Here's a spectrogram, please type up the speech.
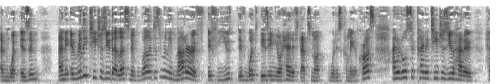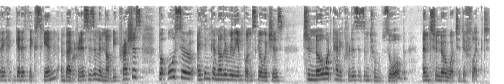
and what isn't and it, it really teaches you that lesson of well it doesn't really matter if if you if what is in your head if that's not what is coming across. And it also kind of teaches you how to how to get a thick skin about criticism and not be precious. But also i think another really important skill which is to know what kind of criticism to absorb and to know what to deflect.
